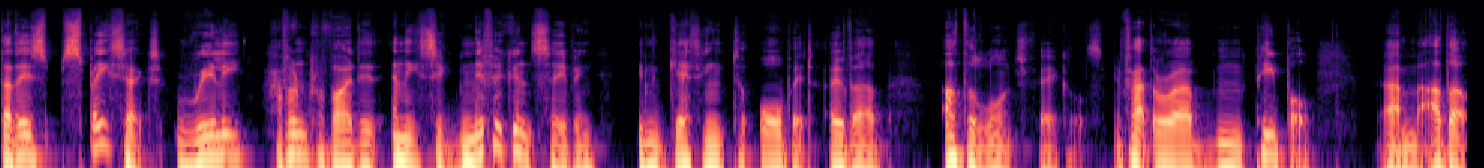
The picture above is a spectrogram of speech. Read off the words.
That is, SpaceX really haven't provided any significant saving in getting to orbit over other launch vehicles. In fact, there are um, people, um, other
